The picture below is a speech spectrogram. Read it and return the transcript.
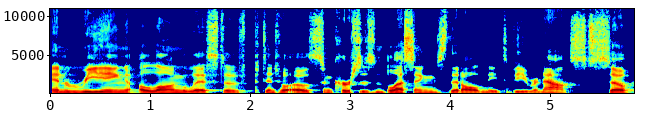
and reading a long list of potential oaths and curses and blessings that all need to be renounced. So,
